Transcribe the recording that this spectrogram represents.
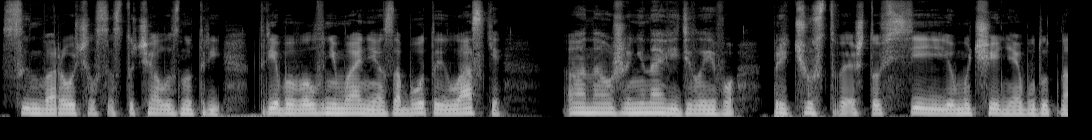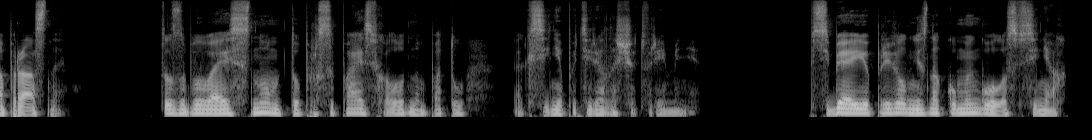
Сын ворочался, стучал изнутри, требовал внимания, заботы и ласки, а она уже ненавидела его, предчувствуя, что все ее мучения будут напрасны. То забываясь сном, то просыпаясь в холодном поту — Аксинья потеряла счет времени. В себя ее привел незнакомый голос в синях.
